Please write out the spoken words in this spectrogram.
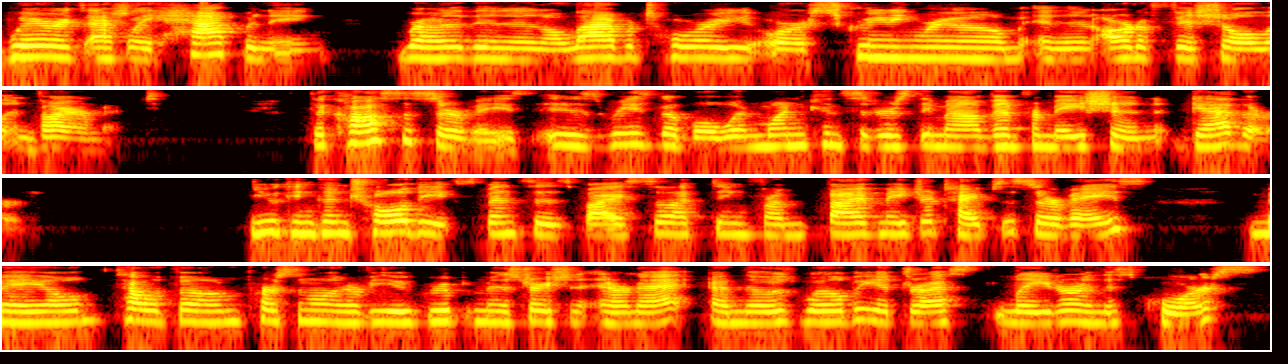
where it's actually happening rather than in a laboratory or a screening room in an artificial environment. The cost of surveys is reasonable when one considers the amount of information gathered. You can control the expenses by selecting from five major types of surveys, mail, telephone, personal interview, group administration, internet, and those will be addressed later in this course.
